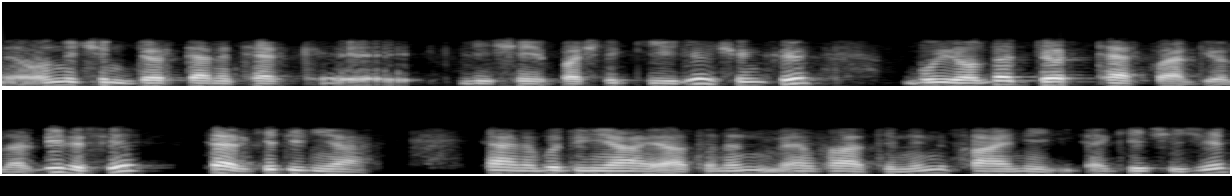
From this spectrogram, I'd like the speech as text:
E, onun için dört tane terkli şey başlık giyiliyor. Çünkü bu yolda dört terk var diyorlar. Birisi terki dünya. Yani bu dünya hayatının menfaatinin fani, geçici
